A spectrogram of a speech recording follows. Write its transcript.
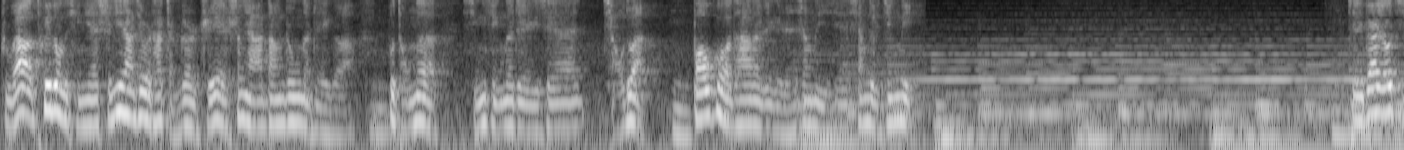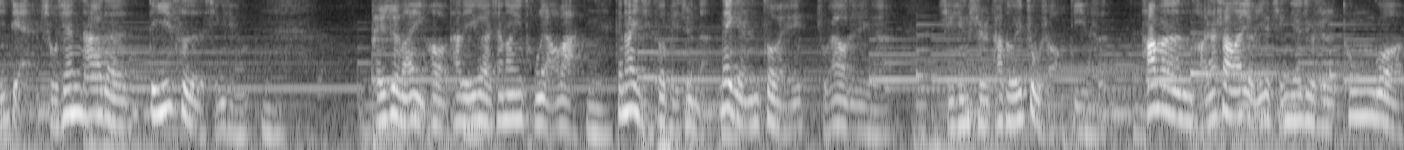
主要推动的情节实际上就是他整个职业生涯当中的这个不同的行刑的这一些桥段，包括他的这个人生的一些相对经历。这里边有几点，首先他的第一次行刑，培训完以后，他的一个相当于同僚吧，跟他一起做培训的。那个人作为主要的这个行刑师，他作为助手，第一次，他们好像上来有一个情节，就是通过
